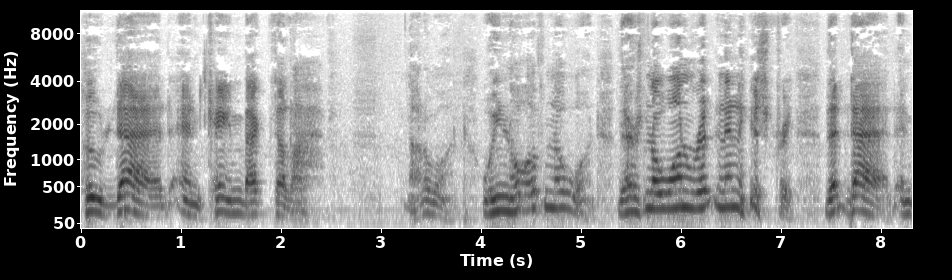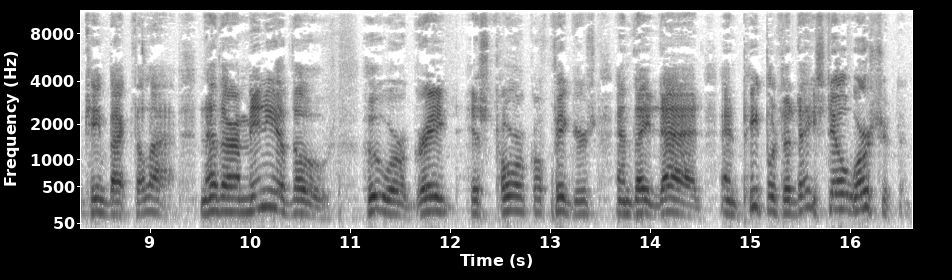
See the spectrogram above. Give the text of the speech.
who died and came back to life. Not a one. We know of no one. There's no one written in history that died and came back to life. Now, there are many of those who were great historical figures and they died, and people today still worship them.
